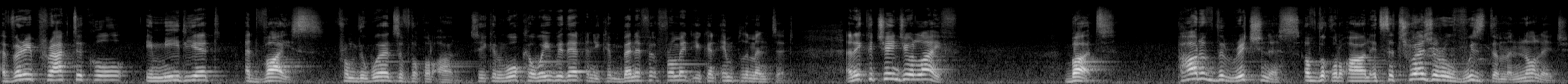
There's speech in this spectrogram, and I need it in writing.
a very practical, immediate advice from the words of the Quran. So you can walk away with it and you can benefit from it, you can implement it. And it could change your life. But part of the richness of the Quran, it's a treasure of wisdom and knowledge,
